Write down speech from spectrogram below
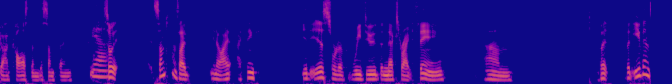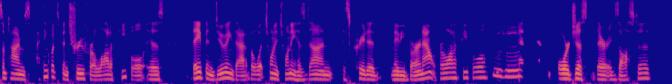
God calls them to something. Yeah. So it, sometimes I, you know, I, I think it is sort of we do the next right thing. Um, but even sometimes I think what's been true for a lot of people is they've been doing that, but what 2020 has done is created maybe burnout for a lot of people, Mm-hmm. and, or just they're exhausted,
